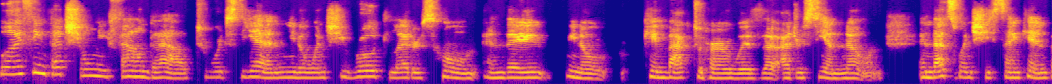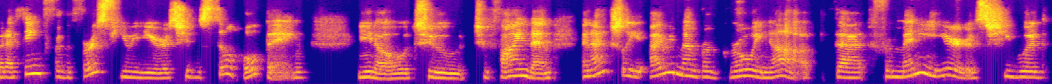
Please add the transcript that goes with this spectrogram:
Well, I think that she only found out towards the end, you know, when she wrote letters home and they, you know, came back to her with the addressee unknown. And that's when she sank in. But I think for the first few years, she was still hoping, you know, to to find them. And actually, I remember growing up that for many years she would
